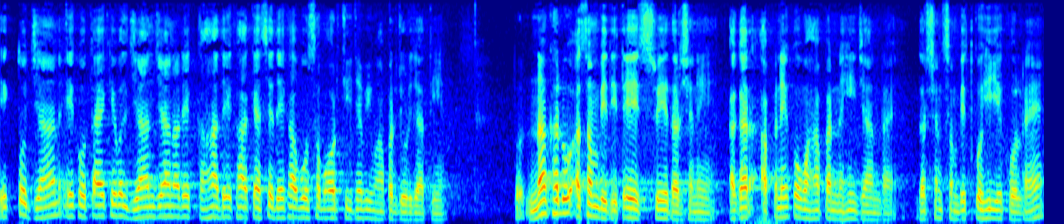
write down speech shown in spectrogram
एक तो ज्ञान, एक होता है केवल ज्ञान ज्ञान और एक कहाँ देखा, कैसे देखा, वो सब और चीज़ें भी वहाँ पर जुड़ जाती हैं। तो न खलु असंविदित स्वे दर्शने, अगर अपने को वहाँ पर नहीं जान रहा है, दर्शन संवित को ही ये खोल रहे हैं,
